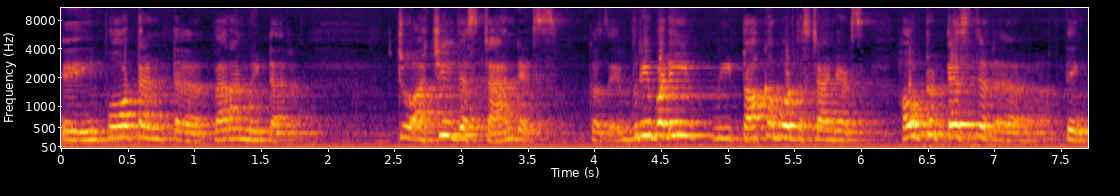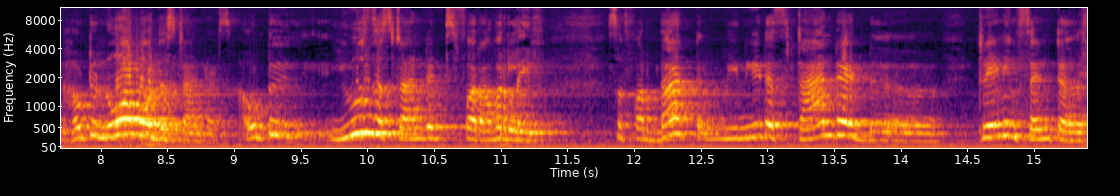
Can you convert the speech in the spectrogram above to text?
uh, important uh, parameter to achieve the standards. Because everybody we talk about the standards. How to test the uh, thing how to know about the standards how to use the standards for our life. So for that we need a standard uh, training centers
